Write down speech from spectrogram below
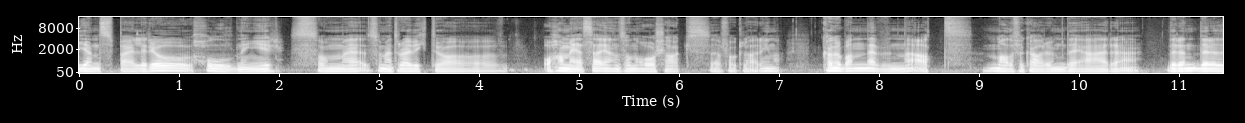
gjenspeiler jo holdninger som, som jeg tror er viktig å, å, ha med seg i en sånn årsaksforklaring. da kan jo bare nevne at Maleficarum, det er eh, Dere, dere,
